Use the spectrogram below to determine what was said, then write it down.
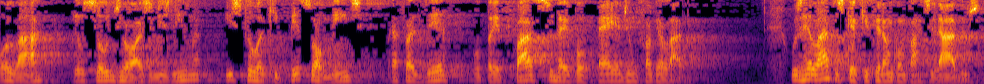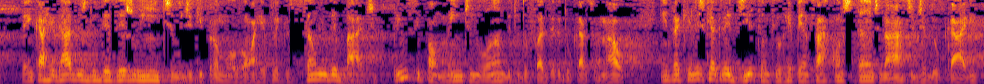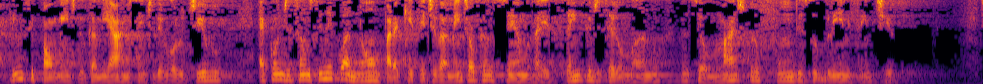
Olá, eu sou Diógenes Lima e estou aqui pessoalmente para fazer o prefácio da epopeia de um favelado. Os relatos que aqui serão compartilhados vêm carregados do desejo íntimo de que promovam a reflexão e o debate, principalmente no âmbito do fazer educacional, entre aqueles que acreditam que o repensar constante na arte de educar e principalmente do caminhar no sentido evolutivo é condição sine qua non para que efetivamente alcancemos a essência de ser humano no seu mais profundo e sublime sentido.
